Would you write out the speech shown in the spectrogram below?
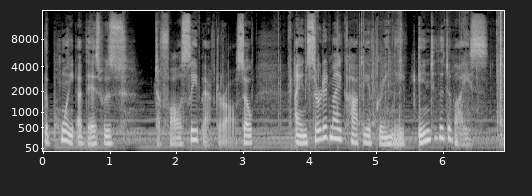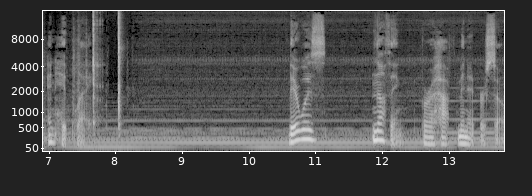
the point of this was to fall asleep after all. So I inserted my copy of Greenleaf into the device and hit play. There was nothing for a half minute or so.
